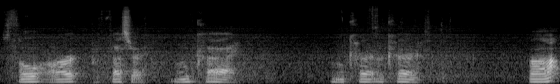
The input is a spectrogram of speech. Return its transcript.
Full art professor. Okay. Okay, okay. Ah.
